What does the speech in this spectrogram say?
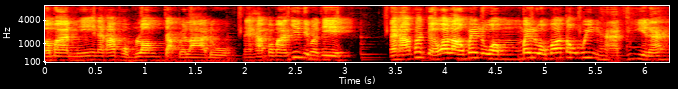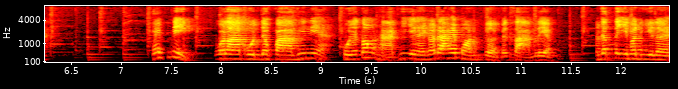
ประมาณนี้นะครับ ผมลองจับเวลาดูนะครับ ประมาณ 20นาทีนะครับ ถ้าเกิดว่าเราไม่รวมไม่รวมว่าต้องวิ่งหาที่นะ เทคนิคเวลาคุณจะฟาร์มที่เนี่ยคุณจะต้องหาที่ยังไงก็ได้ให้มอนเกิดเป็นสามเหลี่ยม มันจะตีพอดีเลย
